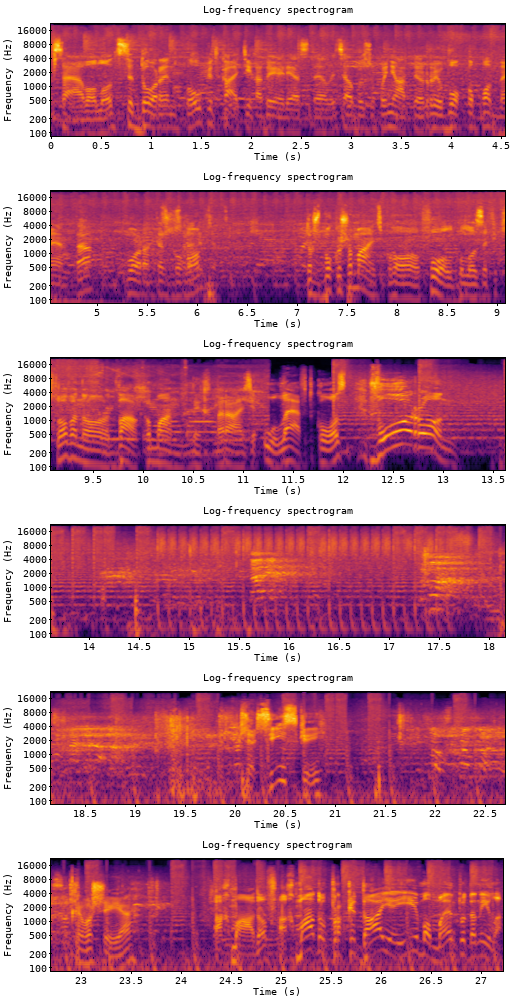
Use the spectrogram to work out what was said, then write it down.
Всеволод. Сидоренко у підкаті Гаделія стелиться, аби зупиняти ривок опонента. Ворон теж злого. Тож з боку Шаманського фол було зафіксовано. Два командних наразі у лефт кост. Ворон! Ясінський. Кривошия. Ахмадов. Ахмадов прокидає і моменту Данила.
